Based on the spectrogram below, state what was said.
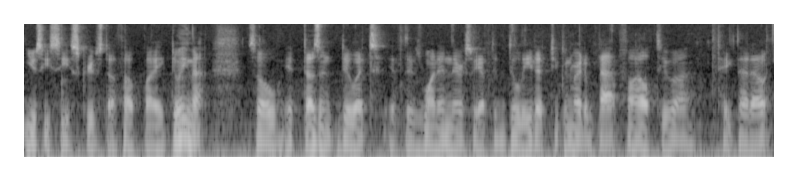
UCC screws stuff up by doing that. So it doesn't do it if there's one in there, so you have to delete it. You can write a bat file to uh, take that out.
